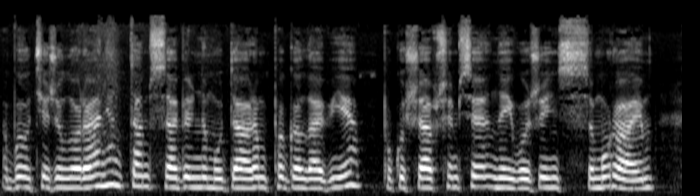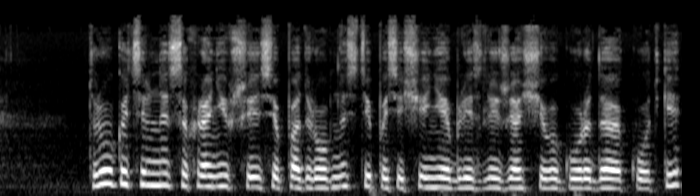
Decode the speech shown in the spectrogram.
был тяжело ранен там сабельным ударом по голове, покушавшимся на его жизнь с самураем. Трогательны сохранившиеся подробности посещения близлежащего города Котки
